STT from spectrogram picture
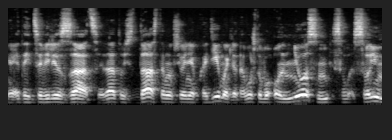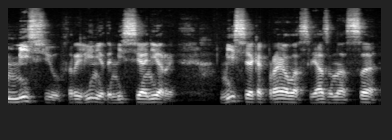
этой цивилизации, да, то есть даст ему все необходимое для того, чтобы он нес свою миссию. Второй линии это миссионеры. Миссия, как правило, связана с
